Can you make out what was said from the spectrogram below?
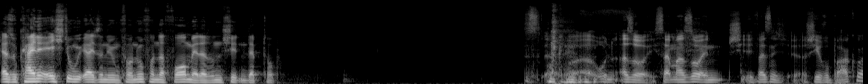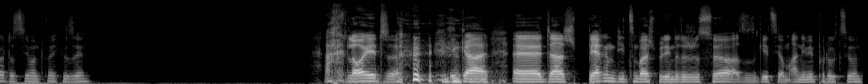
Also keine echte eiserne Jungfrau, nur von der Form her, da drin steht ein Laptop. Das, äh, also, ich sag mal so, in, ich weiß nicht, Shirobako, hat das jemand von euch gesehen? Ach, Leute, egal. äh, da sperren die zum Beispiel den Regisseur, also geht es ja um Anime-Produktion,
